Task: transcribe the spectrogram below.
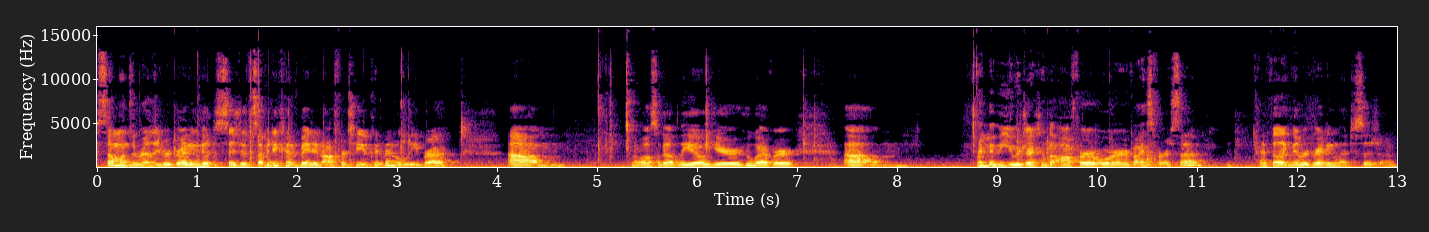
someone's really regretting their decision. Somebody could have made an offer to you. Could have been a Libra. Um, I've also got Leo here, whoever. Um, and maybe you rejected the offer or vice versa. I feel like they're regretting that decision.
